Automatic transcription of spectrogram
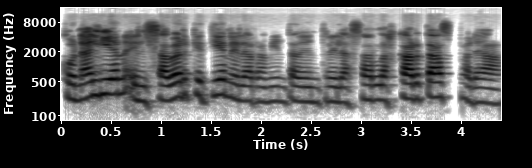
con alguien, el saber que tiene la herramienta de entrelazar las cartas para,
